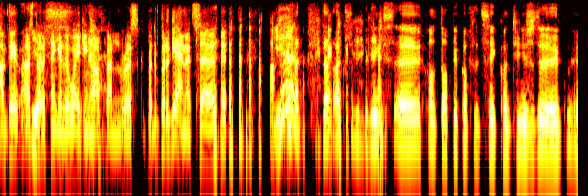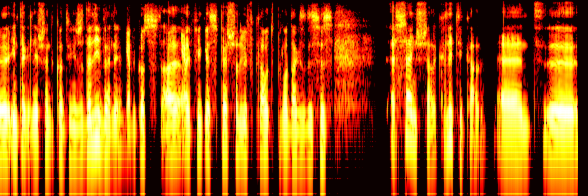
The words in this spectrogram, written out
I'm there, I started Yes. thinking the waking up and risk, but but again, it's uh, Yeah, but that actually brings a whole topic of let's say continuous uh, uh, integration, continuous delivery. Yep. Because I, I think especially with cloud products, this is essential, critical, and uh,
